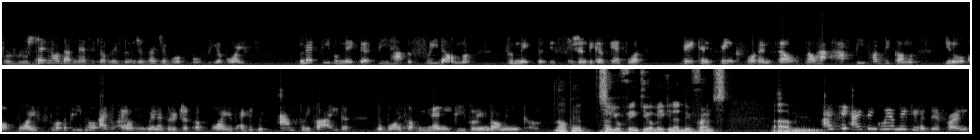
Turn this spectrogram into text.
sending out that message of listen, just let your be your voice. Let people make that be have the freedom to make the decision because guess what? They can think for themselves. Now, have people become, you know, a voice for the people? I, I don't think we're necessarily just a voice. I think we've amplified the voice of many people in Dominica. Okay, so you think you're making a difference? Um, I think I think we are making a difference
